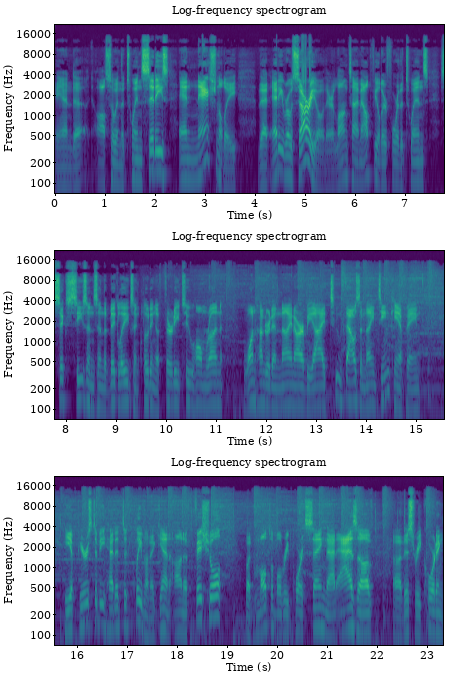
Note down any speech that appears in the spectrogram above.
and uh, also in the Twin Cities and nationally, that Eddie Rosario, their longtime outfielder for the Twins, six seasons in the big leagues, including a 32 home run, 109 RBI 2019 campaign, he appears to be headed to Cleveland. Again, unofficial, but multiple reports saying that as of uh, this recording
